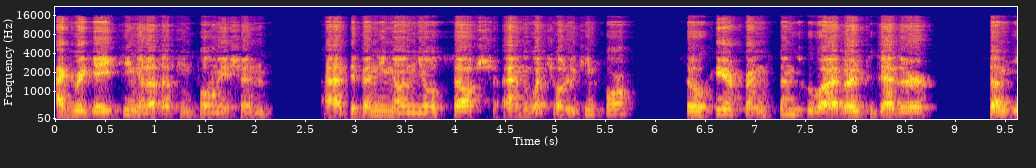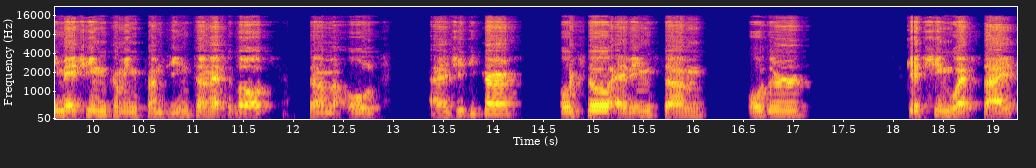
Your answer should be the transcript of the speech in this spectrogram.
aggregating a lot of information uh, depending on your search and what you're looking for. So here, for instance, we were able to gather some imaging coming from the internet about some old uh, GT cars, also having some other sketching websites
